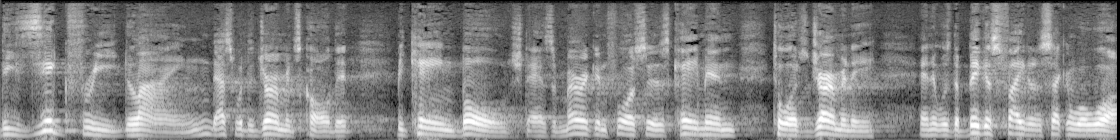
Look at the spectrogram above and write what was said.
the Siegfried Line, that's what the Germans called it, became bulged as American forces came in towards Germany, and it was the biggest fight of the Second World War.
